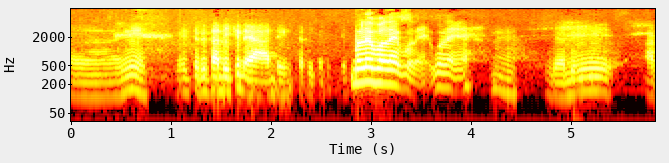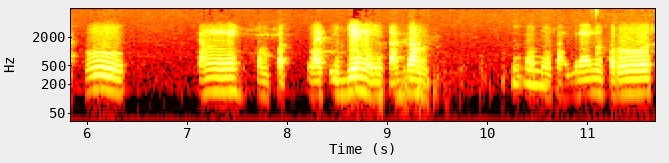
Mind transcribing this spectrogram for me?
Eh, ini, ini cerita dikit ya, ada yang cerita dikit. Boleh, boleh, boleh, boleh. Hmm, Jadi aku kan nih sempat live IG nih Instagram, live Instagram terus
